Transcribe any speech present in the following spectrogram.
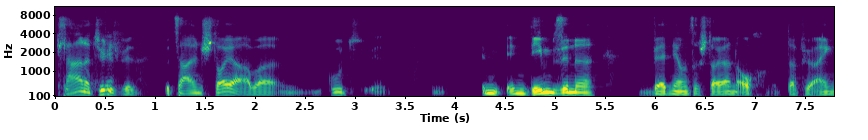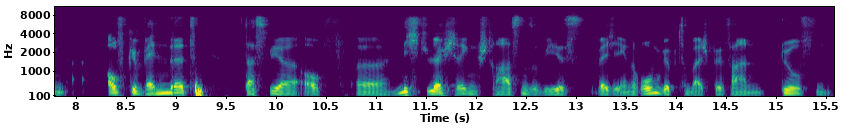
Klar, natürlich, wir bezahlen Steuer, aber gut, in, in dem Sinne werden ja unsere Steuern auch dafür ein, aufgewendet, dass wir auf äh, nicht löchrigen Straßen, so wie es welche in Rom gibt, zum Beispiel fahren dürfen.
